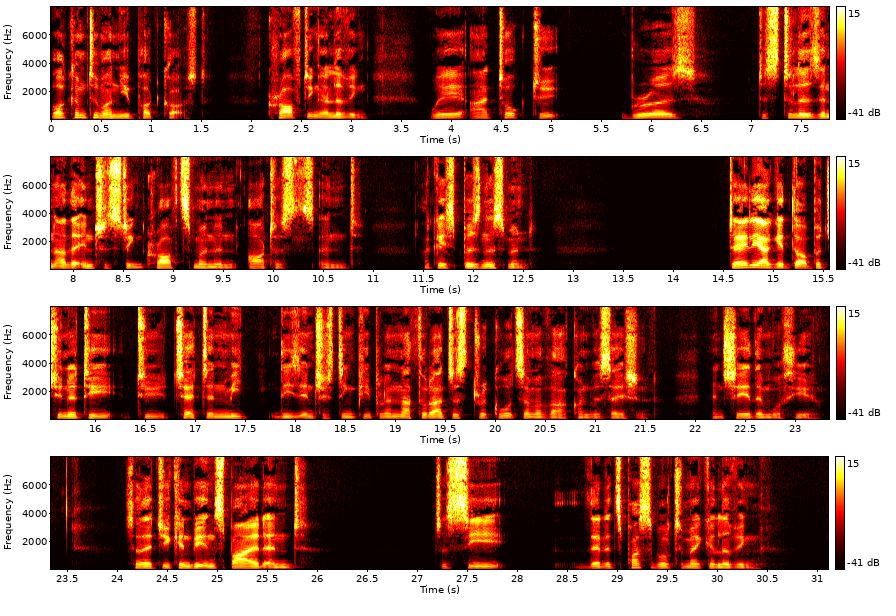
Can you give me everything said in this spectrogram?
Welcome to my new podcast, Crafting a Living, where I talk to brewers, distillers, and other interesting craftsmen and artists and I guess businessmen. Daily, I get the opportunity to chat and meet these interesting people, and I thought I'd just record some of our conversation and share them with you so that you can be inspired and just see that it's possible to make a living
